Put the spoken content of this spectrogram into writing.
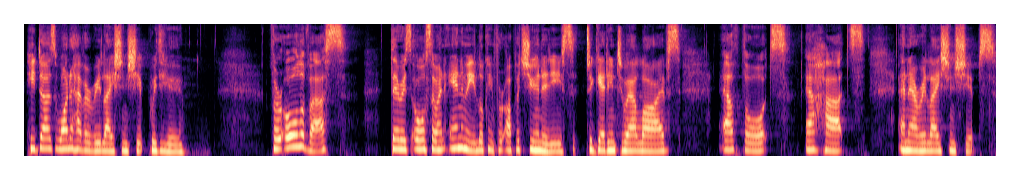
He does want to have a relationship with you. For all of us, there is also an enemy looking for opportunities to get into our lives, our thoughts, our hearts, and our relationships.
